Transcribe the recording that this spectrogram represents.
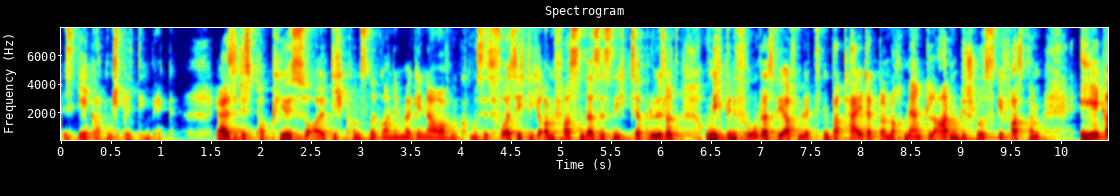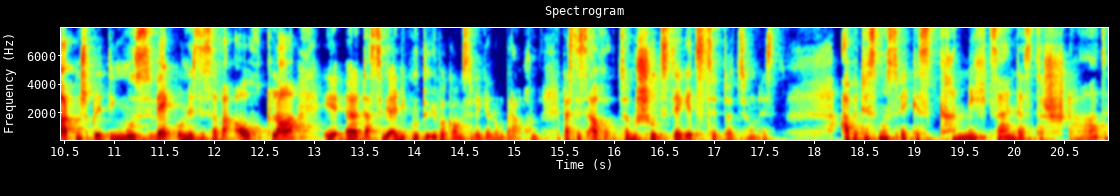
das Ehegattensplitting weg. Ja, also das Papier ist so alt, ich kann es noch gar nicht mehr genau, ich muss es vorsichtig anfassen, dass es nicht zerbröselt. Und ich bin froh, dass wir auf dem letzten Parteitag dann noch mehr einen klaren Beschluss gefasst haben. Ehegattensplitting muss weg und es ist aber auch klar, äh, äh, dass wir eine gute Übergangsregelung brauchen. Dass es auch zum Schutz der Jetzt-Situation ist. Aber das muss weg. Es kann nicht sein, dass der Staat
